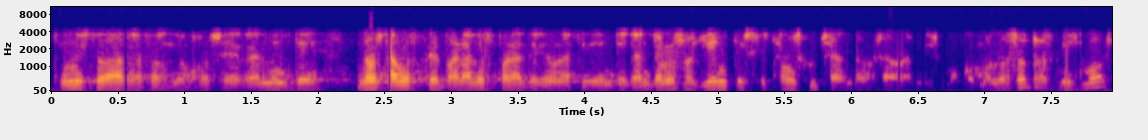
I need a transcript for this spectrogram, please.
Tienes toda la razón, don José. Realmente no estamos preparados para tener un accidente. Tanto los oyentes que están escuchándonos ahora mismo como nosotros mismos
